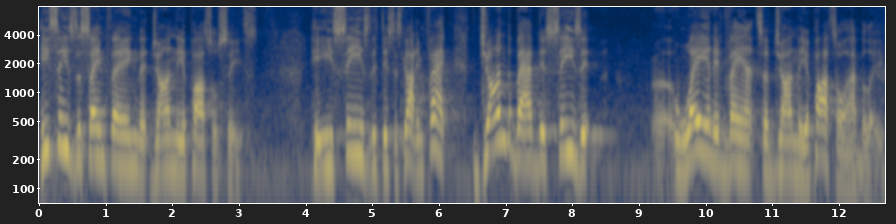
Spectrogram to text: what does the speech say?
he sees the same thing that John the Apostle sees. He sees that this is God. In fact, John the Baptist sees it uh, way in advance of John the Apostle, I believe.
